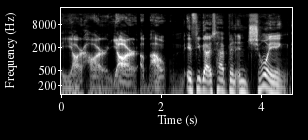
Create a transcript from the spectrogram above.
Yar Har Yar Abound. If you guys have been enjoying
